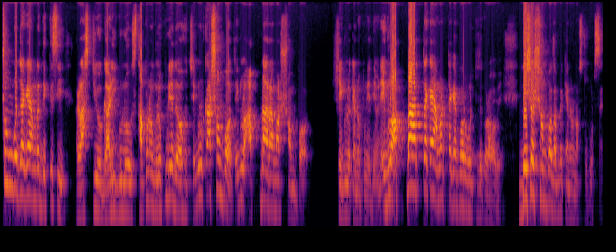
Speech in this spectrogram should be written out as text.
অসংখ্য জায়গায় আমরা দেখতেছি, রাষ্ট্রীয় গাড়িগুলো, স্থাপনাগুলো পুড়িয়ে দেওয়া হচ্ছে। এগুলো কার সম্পদ? এগুলো আপনার আমার সম্পদ। সেগুলো কেন পুড়িয়ে দেবেন? এগুলো আপনার টাকায়, আমার টাকায় পরবর্তীতে করা হবে। দেশের সম্পদ আপনি কেন নষ্ট করছেন?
